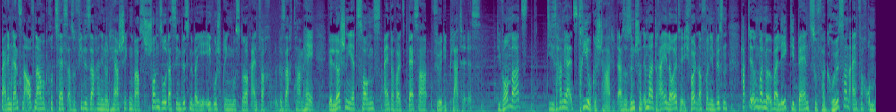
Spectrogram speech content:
bei dem ganzen Aufnahmeprozess, also viele Sachen hin und her schicken, war es schon so, dass sie ein bisschen über ihr Ego springen mussten und auch einfach gesagt haben, hey, wir löschen jetzt Songs einfach, weil es besser für die Platte ist. Die Wombats, die haben ja als Trio gestartet, also sind schon immer drei Leute. Ich wollte noch von ihm wissen, habt ihr irgendwann mal überlegt, die Band zu vergrößern, einfach um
